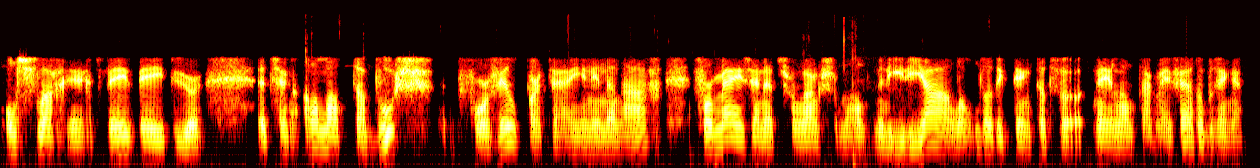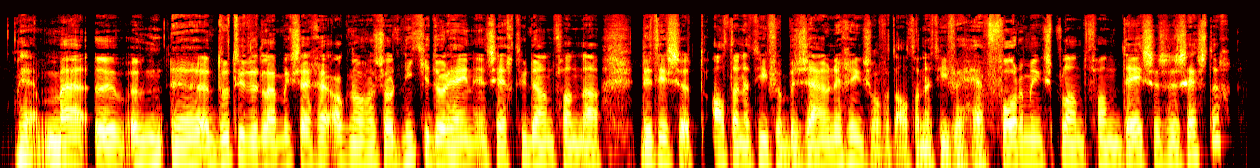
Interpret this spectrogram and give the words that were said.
Ontslagrecht, WW-duur. Het zijn allemaal taboes voor veel partijen in Den Haag. Voor mij zijn het zo langzamerhand mijn idealen... omdat ik denk dat we Nederland daarmee verder brengen. Ja, maar uh, uh, doet u er, laat ik zeggen, ook nog een soort nietje doorheen... en zegt u dan van, nou, dit is het alternatieve bezuinigings... of het alternatieve hervormingsplan van D66?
